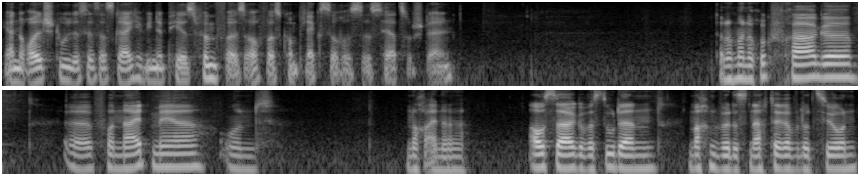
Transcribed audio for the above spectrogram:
ja, ein Rollstuhl ist jetzt das gleiche wie eine PS5, weil es auch was Komplexeres ist herzustellen. Dann nochmal eine Rückfrage äh, von Nightmare und noch eine Aussage, was du dann machen würdest nach der Revolution.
